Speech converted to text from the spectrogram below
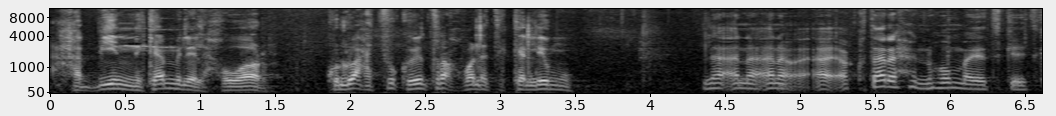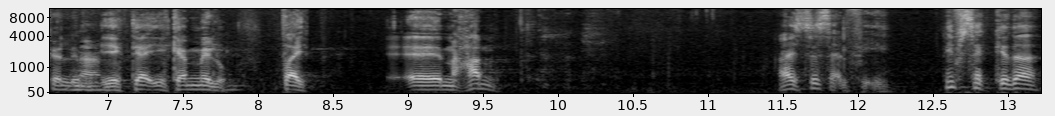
حابين نكمل الحوار؟ كل واحد فيكم يطرح ولا تتكلموا؟ لا أنا أنا أقترح إن هم يتك- يتكلموا. نعم. يك- يكملوا. طيب. آه، محمد عايز تسأل في إيه؟ نفسك كده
